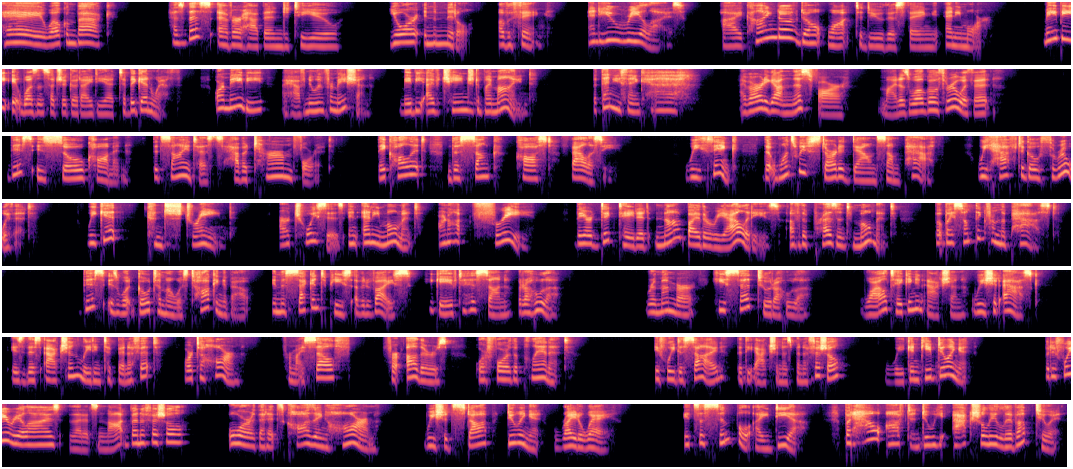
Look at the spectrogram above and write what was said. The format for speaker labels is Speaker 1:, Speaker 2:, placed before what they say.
Speaker 1: Hey, welcome back. Has this ever happened to you? You're in the middle of a thing and you realize, I kind of don't want to do this thing anymore. Maybe it wasn't such a good idea to begin with. Or maybe I have new information. Maybe I've changed my mind. But then you think, eh, I've already gotten this far. Might as well go through with it. This is so common that scientists have a term for it. They call it the sunk cost fallacy. We think that once we've started down some path, we have to go through with it. We get constrained. Our choices in any moment are not free. They are dictated not by the realities of the present moment, but by something from the past. This is what Gotama was talking about in the second piece of advice he gave to his son Rahula. Remember, he said to Rahula, While taking an action, we should ask, Is this action leading to benefit or to harm for myself, for others, or for the planet? If we decide that the action is beneficial, we can keep doing it. But if we realize that it's not beneficial or that it's causing harm, we should stop doing it right away. It's a simple idea, but how often do we actually live up to it?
